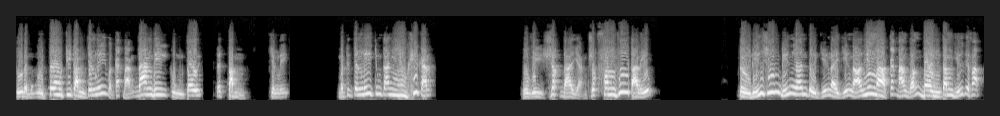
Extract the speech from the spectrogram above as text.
Tôi là một người tu truy tầm chân lý và các bạn đang đi cùng tôi để tầm chân lý mà trên chân lý chúng ta nhiều khía cạnh. Vô vi rất đa dạng, rất phong phú tài liệu từ điển xuống, điển lên, từ chuyện này, chuyện nọ, nhưng mà các bạn vẫn bền tâm giữ cái pháp.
